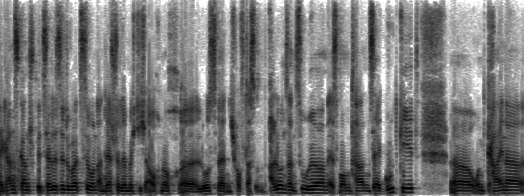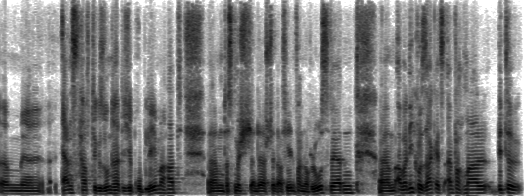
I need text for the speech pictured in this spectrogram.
eine ganz, ganz spezielle Situation. An der Stelle möchte ich auch noch äh, loswerden. Ich hoffe, dass all unseren Zuhörern es momentan sehr gut geht äh, und keiner ähm, ernsthafte gesundheitliche Probleme hat. Ähm, das möchte ich an der Stelle auf jeden Fall noch loswerden. Ähm, aber Nico, sag jetzt einfach mal bitte,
